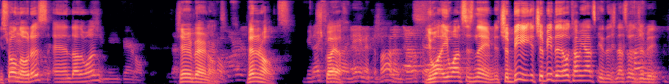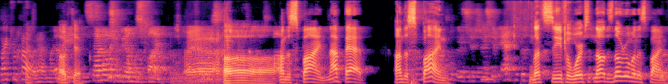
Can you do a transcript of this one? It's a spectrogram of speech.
Yisrael Notice. And the other one? Jimmy Bernholtz. Bernholtz. Be nice Shkoyach. my name at the bottom. okay. You want, he wants his name. It should be, it should be the Il Kamiansky edition. That's what it should be. Bike for Chai would have my name. Okay. Should be on the spine. Oh, on the spine. Not bad. On the spine. You should, you should add to the Let's see if it works. No, there's no room on the spine.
